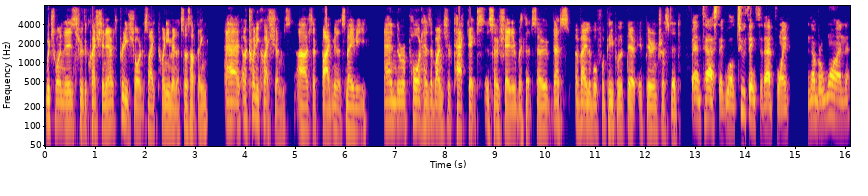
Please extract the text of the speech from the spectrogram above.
which one it is through the questionnaire. It's pretty short. It's like 20 minutes or something, uh, or 20 questions. Uh, so five minutes maybe. And the report has a bunch of tactics associated with it. So that's available for people if they're, if they're interested. Fantastic. Well, two things to that point. Number one,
